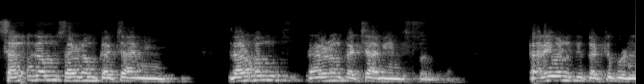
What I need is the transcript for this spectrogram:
சங்கம் சரணம் கச்சாமி தர்மம் சரணம் கச்சாமி என்று சொல்லுவாங்க. தலைவனுக்கு கட்டுப்படு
